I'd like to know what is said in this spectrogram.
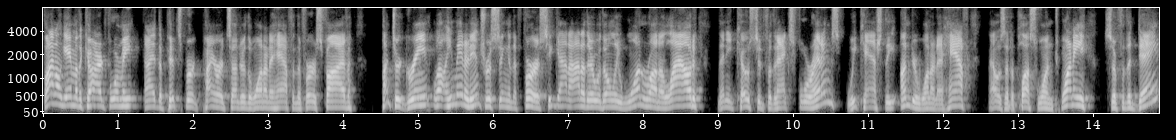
Final game of the card for me. I had the Pittsburgh Pirates under the one and a half in the first five. Hunter Greene, well, he made it interesting in the first. He got out of there with only one run allowed. Then he coasted for the next four innings. We cashed the under one and a half. That was at a plus 120. So for the day,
